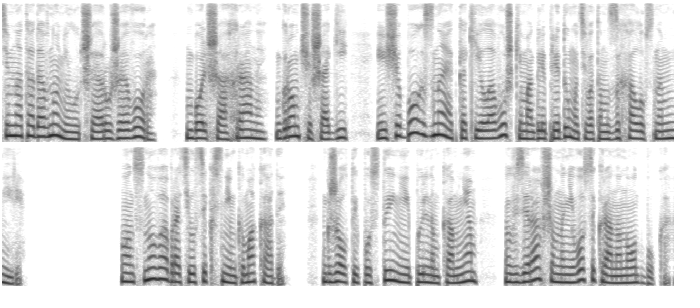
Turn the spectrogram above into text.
Темнота давно не лучшее оружие вора. Больше охраны, громче шаги, и еще бог знает, какие ловушки могли придумать в этом захолустном мире. Он снова обратился к снимкам Акады, к желтой пустыне и пыльным камням, взиравшим на него с экрана ноутбука.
